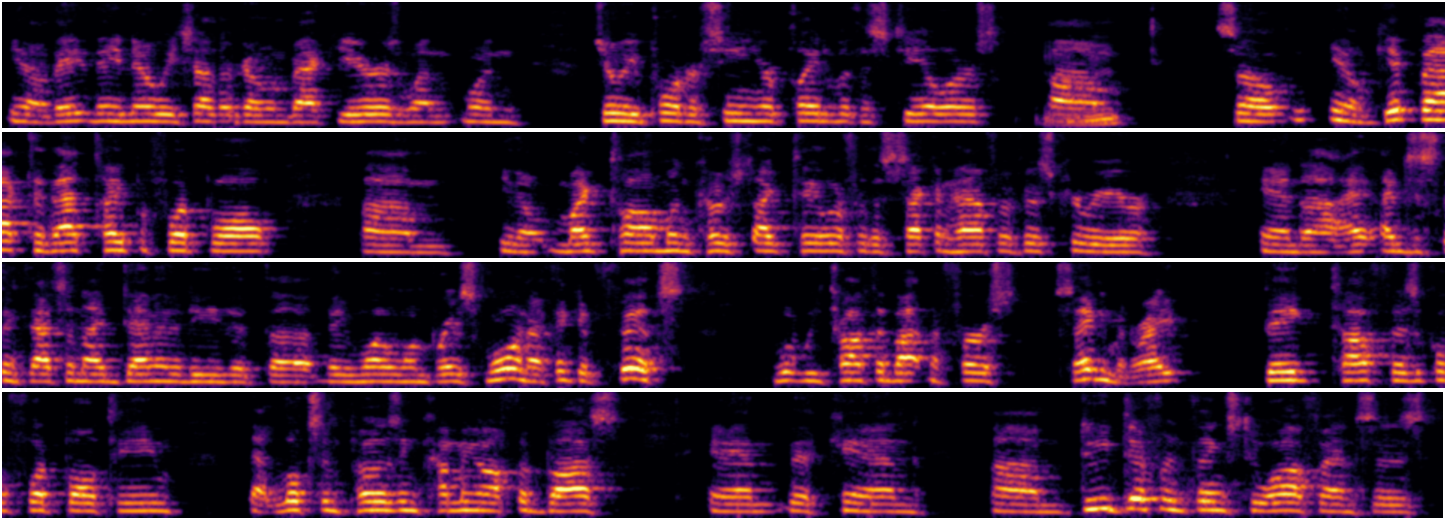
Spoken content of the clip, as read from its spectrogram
you know, they, they know each other going back years when when Joey Porter Sr. played with the Steelers. Mm-hmm. Um, so, you know, get back to that type of football. Um, you know, Mike Tomlin coached Ike Taylor for the second half of his career. And uh, I, I, just think that's an identity that uh, they want to embrace more. And I think it fits what we talked about in the first segment, right? Big, tough, physical football team that looks imposing coming off the bus and that can um, do different things to offenses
